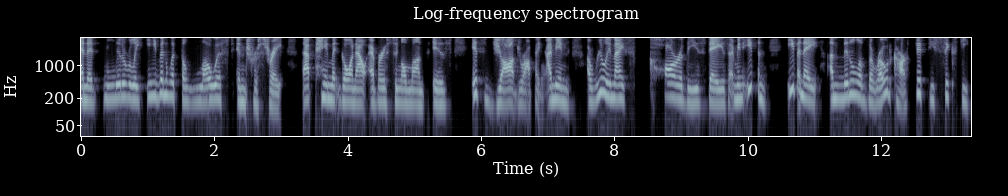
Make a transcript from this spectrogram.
And it literally, even with the lowest interest rate, that payment going out every single month is it's jaw dropping. I mean, a really nice car these days. I mean, even even a a middle of the road car, fifty, sixty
